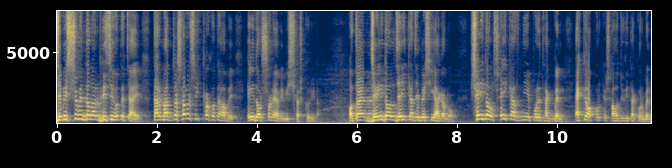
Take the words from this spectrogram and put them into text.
যে বিশ্ববিদ্যালয়ের ভিসি হতে চায়, তার মাদ্রাসারও শিক্ষক হতে হবে, এই দর্শনে আমি বিশ্বাস করি না। অতএব যেই দল যেই কাজে বেশি আগানো, সেই দল সেই কাজ নিয়ে পড়ে থাকবেন, একে অপরকে সহযোগিতা করবেন,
